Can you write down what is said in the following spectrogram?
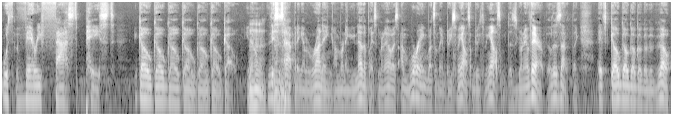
with very fast paced go, go, go, go, go, go, go. You know, this is happening. I'm running. I'm running another place. I'm running. I'm worrying about something. I'm doing something else. I'm doing something else. This is going over there. This is that. Like, it's go, go, go, go, go, go, go, go,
